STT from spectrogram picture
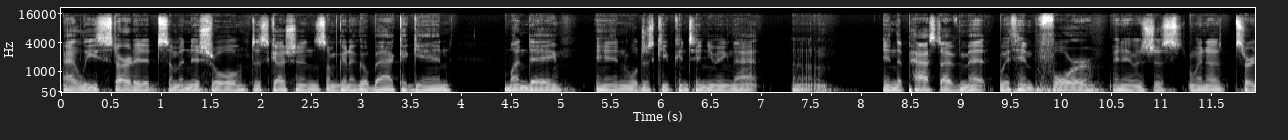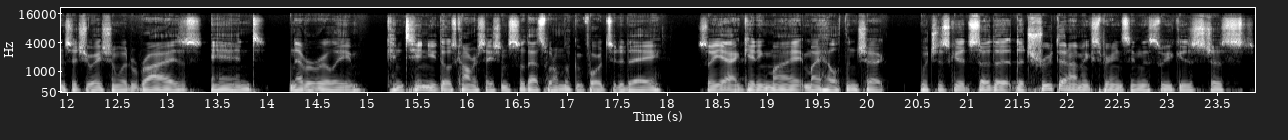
At least started some initial discussions. I'm gonna go back again Monday, and we'll just keep continuing that. Um, in the past, I've met with him before, and it was just when a certain situation would rise, and never really continued those conversations. So that's what I'm looking forward to today. So yeah, getting my my health in check, which is good. So the the truth that I'm experiencing this week is just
